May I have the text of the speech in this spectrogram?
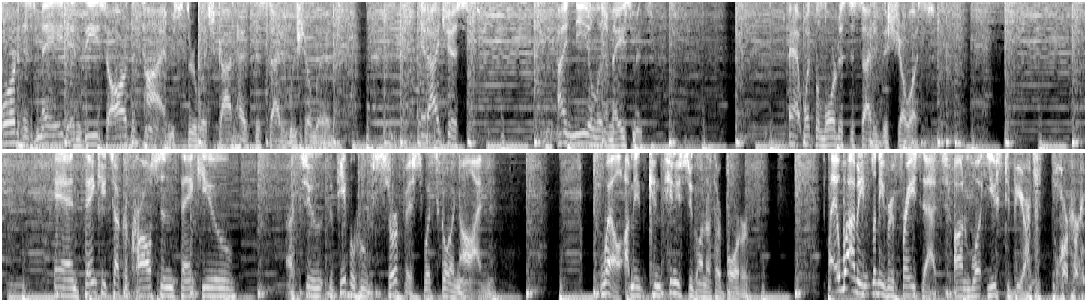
Lord has made, and these are the times through which God has decided we shall live. And I just, I kneel in amazement at what the Lord has decided to show us. And thank you, Tucker Carlson. Thank you uh, to the people who surfaced what's going on. Well, I mean, continues to go on with our border. Well, I mean, let me rephrase that on what used to be our border.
